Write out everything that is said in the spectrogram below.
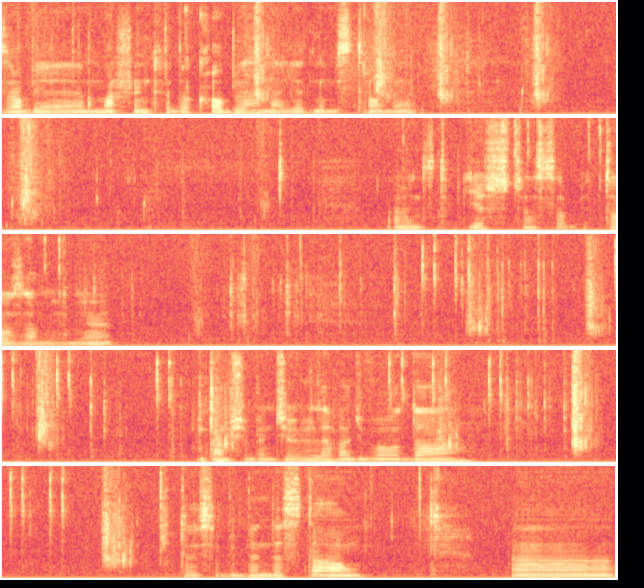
zrobię maszynkę do kobla na jedną stronę. A więc tak jeszcze sobie to zamienię. Tam się będzie wylewać woda. Tutaj sobie będę stał. Eee,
